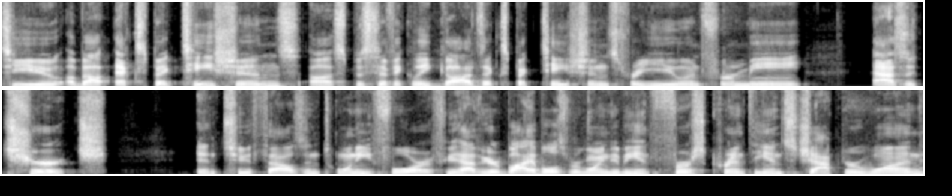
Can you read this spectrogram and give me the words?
to you about expectations, uh, specifically God's expectations for you and for me as a church in 2024. If you have your Bibles, we're going to be in 1 Corinthians chapter 1.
